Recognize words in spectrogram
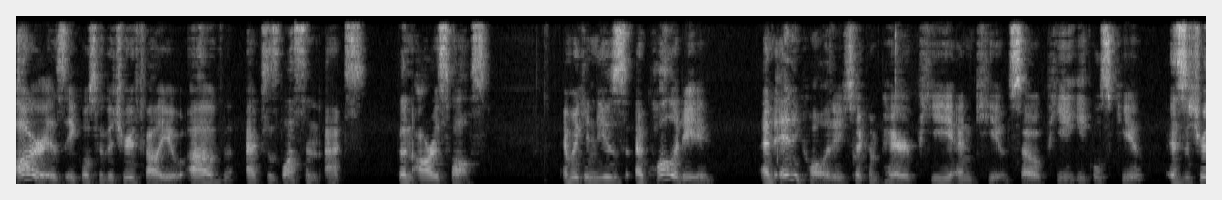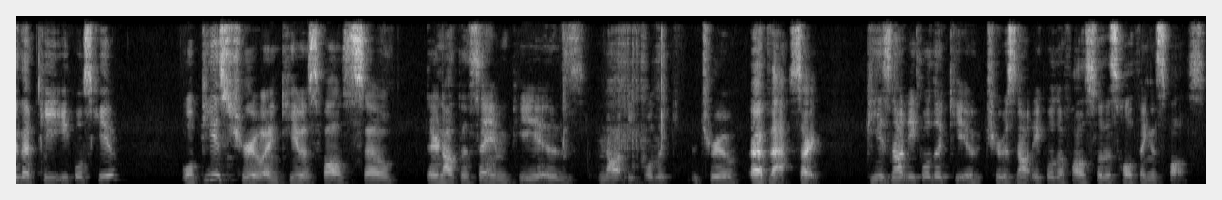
r is equal to the truth value of x is less than x, then r is false. And we can use equality and inequality to compare p and q. So p equals q. Is it true that p equals q? Well, p is true and q is false, so they're not the same. p is not equal to true. Uh, that, sorry. p is not equal to q, true is not equal to false, so this whole thing is false.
